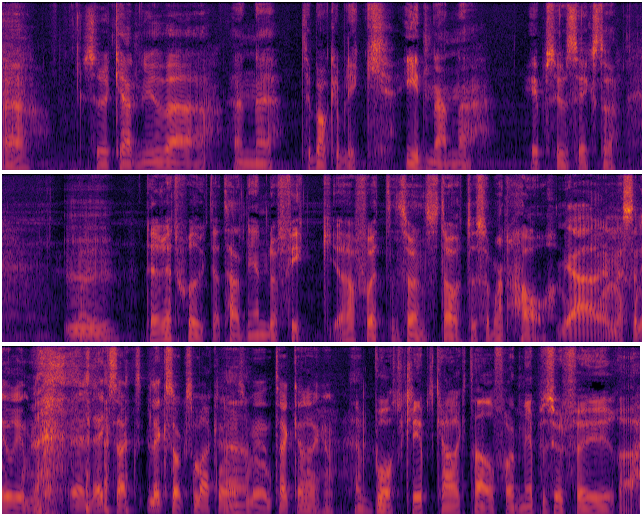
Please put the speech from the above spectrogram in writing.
Ja. Så det kan ju vara en eh, tillbakablick innan eh, Episod 6 då. Mm. Det är rätt sjukt att han ändå fick, har fått en sån status som han har. Ja, det är nästan orimligt. Leksaks, leksaksmarknaden Ja. som är en tackare där kanske. En bortklippt karaktär från Episod 4.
